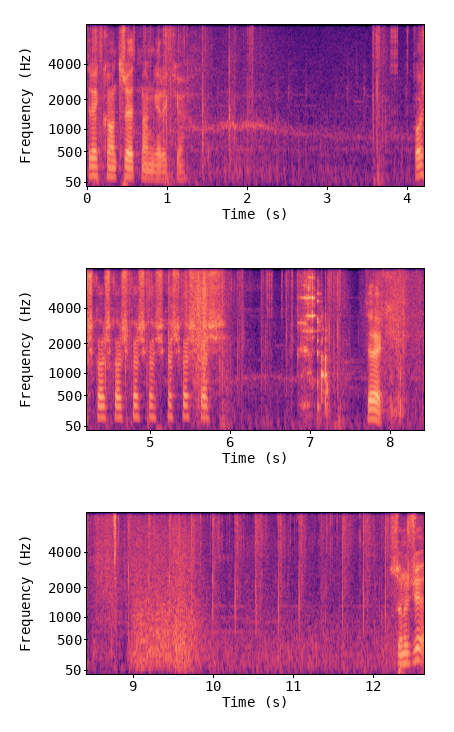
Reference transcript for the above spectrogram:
Direkt kontrol etmem gerekiyor. Koş koş koş koş koş koş koş koş. Direkt. Sunucu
